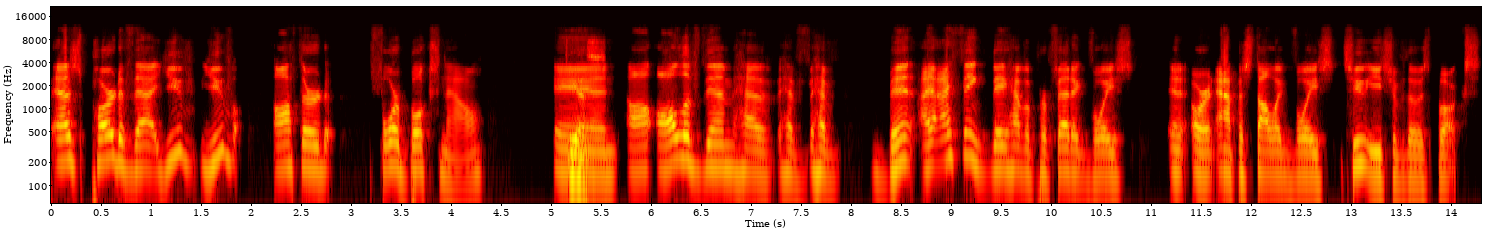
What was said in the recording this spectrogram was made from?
as part of that, you've you've authored four books now, and yes. all, all of them have have have been. I, I think they have a prophetic voice or an apostolic voice to each of those books.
